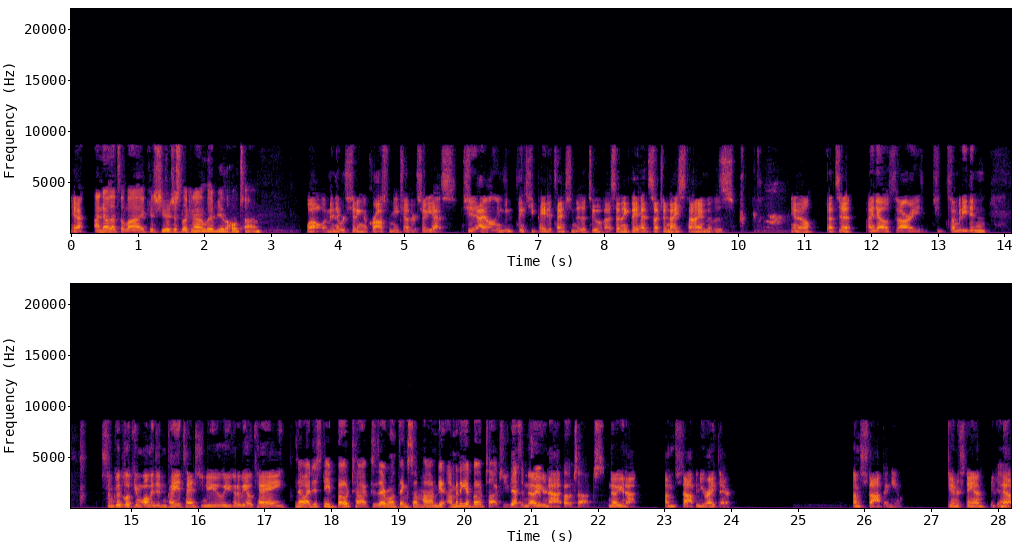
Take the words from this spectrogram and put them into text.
Yeah. I know that's a lie because she was just looking at Olivia the whole time. Well, I mean, they were sitting across from each other, so yes. She. I don't even think she paid attention to the two of us. I think they had such a nice time. It was, you know, that's it. I know. Sorry, somebody didn't. Some good-looking woman didn't pay attention to you. Are you going to be okay? No, I just need Botox because everyone thinks I'm high. I'm, get, I'm gonna get Botox. You guys have No, you're not. Botox. No, you're not. I'm stopping you right there. I'm stopping you. Do you understand? Yes. No.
